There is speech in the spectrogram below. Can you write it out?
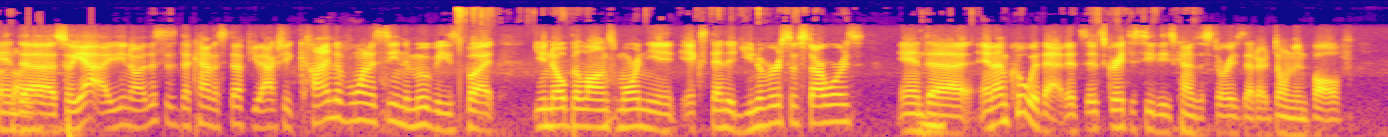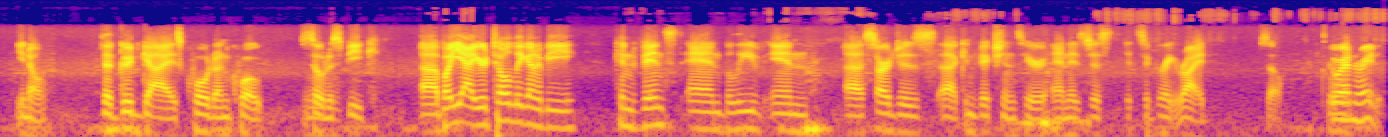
and uh, so yeah, you know, this is the kind of stuff you actually kind of want to see in the movies, but you know belongs more in the extended universe of Star Wars, and mm-hmm. uh, and I'm cool with that. It's it's great to see these kinds of stories that are don't involve, you know, the good guys, quote unquote, so mm. to speak. Uh, but yeah, you're totally going to be convinced and believe in uh, Sarge's uh, convictions here, and it's just it's a great ride. So cool. go ahead and rate it.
